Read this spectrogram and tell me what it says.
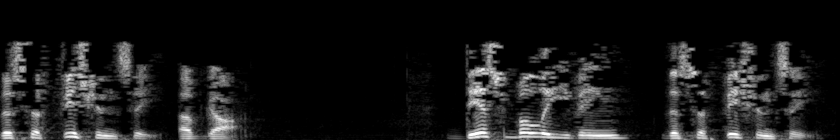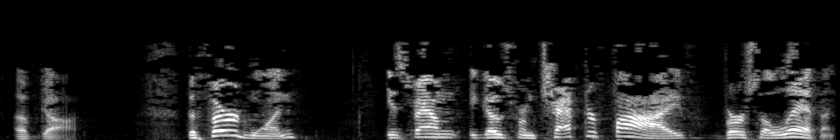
the Sufficiency of God. Disbelieving the Sufficiency of God. The third one is found, it goes from chapter 5, verse 11,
